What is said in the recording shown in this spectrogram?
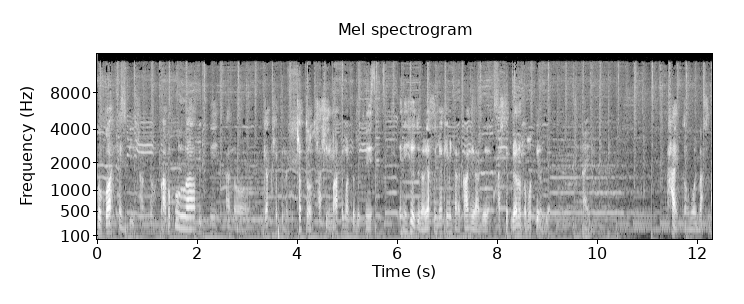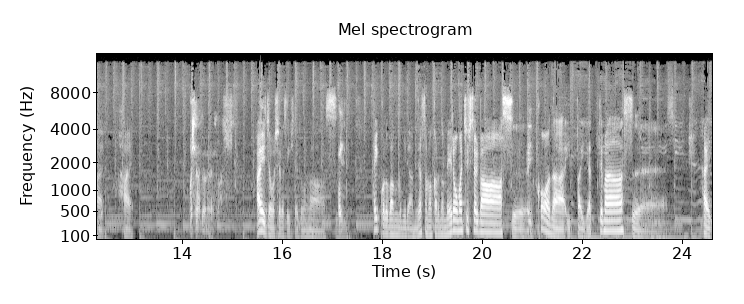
僕はヘンリーさんと。まあ僕は別に、あの、逆色になって、ちょっと差しに回ってもらったら別に、ヘニーヒューズの休み明けみたいな感じなんで、走ってくれると思ってるんで、はい。はい、と思いますはい。はい。お知らせお願いします。はい、じゃあお知らせいきたいと思います。はい。はい、この番組では皆様からのメールをお待ちしております。いコーナーいっぱいやってます。はい、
